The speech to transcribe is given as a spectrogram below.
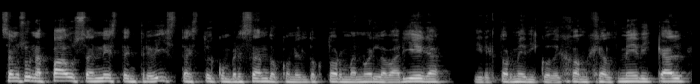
Hacemos una pausa en esta entrevista. Estoy conversando con el doctor Manuel Lavariega, director médico de Home Health Medical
